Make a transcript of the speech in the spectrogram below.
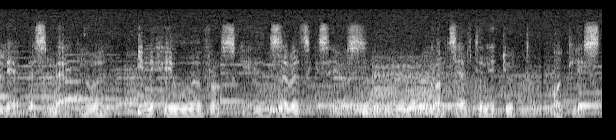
Талия Безсмертнова е и Михаил Лавровски, Съветски съюз. Концертен етюд от лист.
